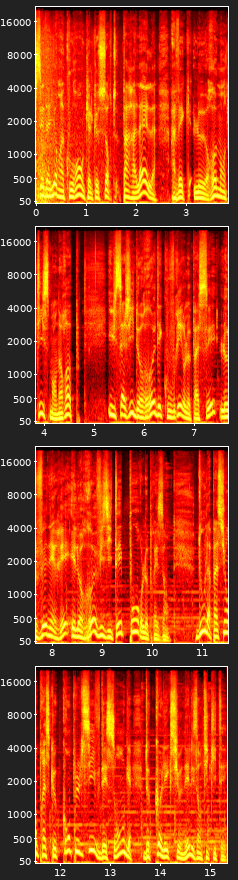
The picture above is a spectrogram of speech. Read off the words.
C'est d'ailleurs un courant en quelque sorte parallèle avec le romantisme en Europe. Il s'agit de redécouvrir le passé, le vénérer et le revisiter pour le présent. D'où la passion presque compulsive des songs de collectionner les antiquités.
